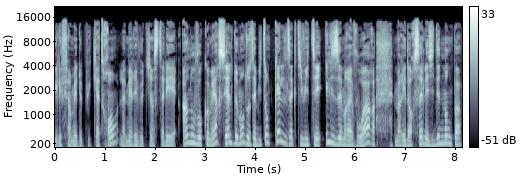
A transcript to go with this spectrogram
Il est fermé depuis 4 ans. La mairie veut y installer un nouveau commerce et elle demande aux habitants quelles activités ils aimeraient voir. Marie Dorcel, les idées ne manquent pas.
